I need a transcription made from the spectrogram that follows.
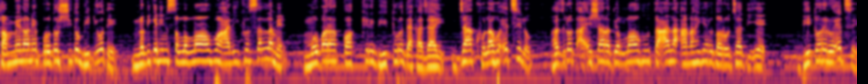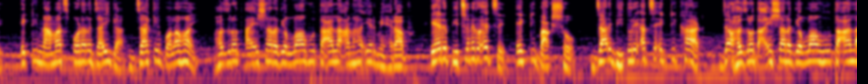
সম্মেলনে প্রদর্শিত ভিডিওতে নবী করিম সাল্লাহ আলী সাল্লামের মোবারক কক্ষের ভিতর দেখা যায়, যা খোলা হয়েছিল হজরত আয়েশা রাদিয়াল্লাহু তাআলা আনাহিয়ার দরজা দিয়ে। ভিতরে রয়েছে একটি নামাজ পড়ার জায়গা, যাকে বলা হয় হজরত আয়েশা রাদিয়াল্লাহু তাআলা আনহাইয়ের মেহরাব। এর পিছনে রয়েছে একটি বাক্স, যার ভিতরে আছে একটি খাট যা হজরত আয়েশা রাদিয়াল্লাহু তাআলা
